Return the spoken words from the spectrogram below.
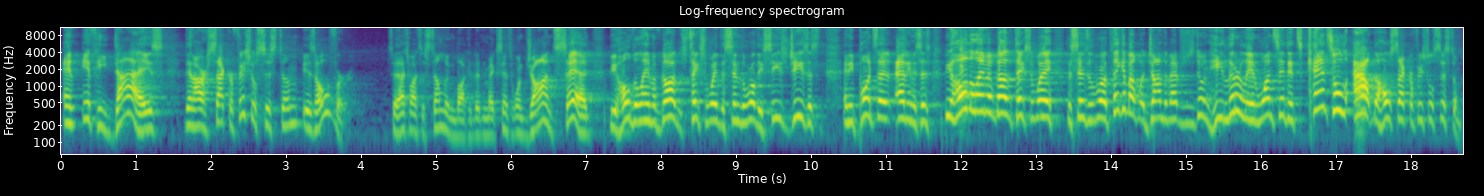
And if he dies, then our sacrificial system is over. So that's why it's a stumbling block. It didn't make sense. When John said, Behold the Lamb of God which takes away the sin of the world, he sees Jesus and he points at him and says, Behold the Lamb of God that takes away the sins of the world. Think about what John the Baptist was doing. He literally, in one sentence, canceled out the whole sacrificial system.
